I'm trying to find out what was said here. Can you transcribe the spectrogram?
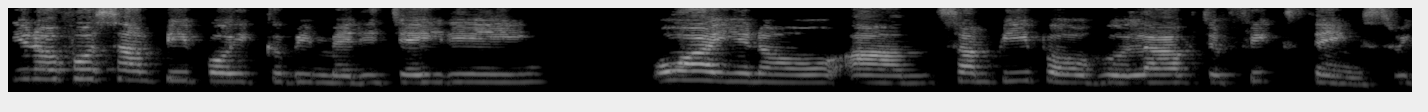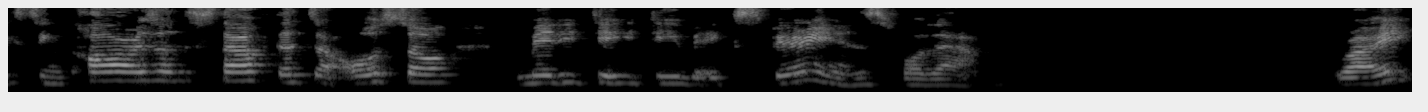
You know, for some people it could be meditating, or you know, um, some people who love to fix things, fixing cars and stuff. That's also meditative experience for them, right?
